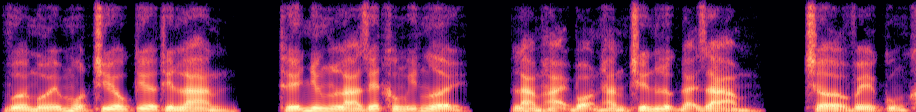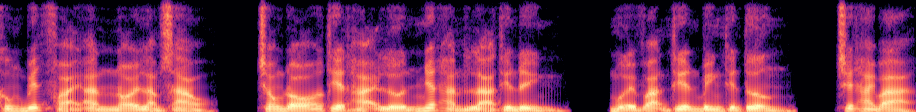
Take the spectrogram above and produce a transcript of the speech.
Vừa mới một chiêu kia thiên lan thế nhưng là giết không ít người, làm hại bọn hắn chiến lược đại giảm, trở về cũng không biết phải ăn nói làm sao, trong đó thiệt hại lớn nhất hẳn là thiên đình, mười vạn thiên binh thiên tương, chết hai ba.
